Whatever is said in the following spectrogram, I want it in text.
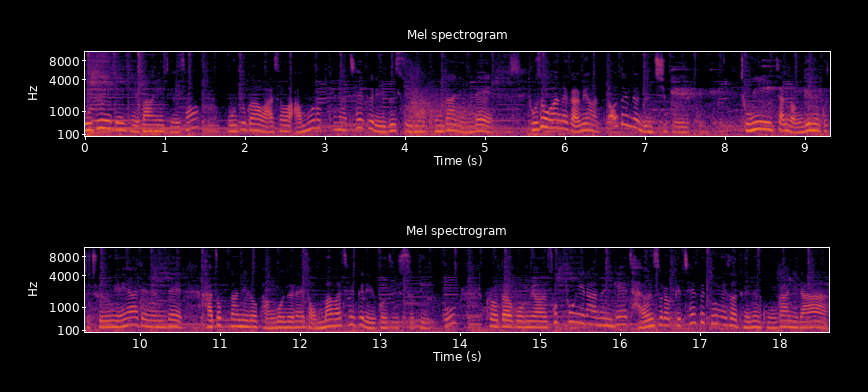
모두에게 개방이 돼서 모두가 와서 아무렇게나 책을 읽을 수 있는 공간인데 도서관에 가면 떠들면 눈치 보이고 종이장 넘기는 것도 조용히 해야 되는데 가족 단위로 방문을 해서 엄마가 책을 읽어줄 수도 있고 그러다 보면 소통이라는 게 자연스럽게 책을 통해서 되는 공간이라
